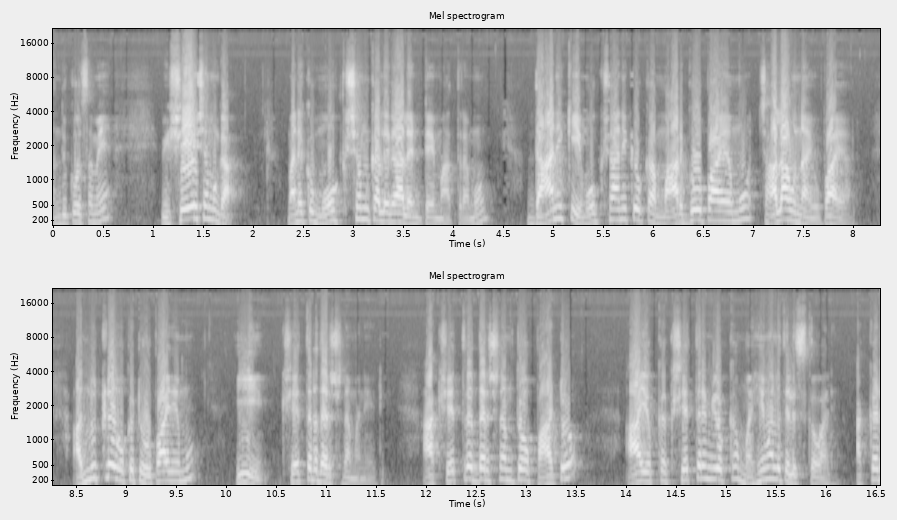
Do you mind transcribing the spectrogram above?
అందుకోసమే విశేషముగా మనకు మోక్షం కలగాలంటే మాత్రము దానికి మోక్షానికి ఒక మార్గోపాయము చాలా ఉన్నాయి ఉపాయాలు. అందుట్లో ఒకటి ఉపాయము ఈ క్షేత్ర దర్శనం అనేది. ఆ క్షేత్ర దర్శనంతో పాటు ఆ యొక్క క్షేత్రం యొక్క మహిమలు తెలుసుకోవాలి. అక్కడ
